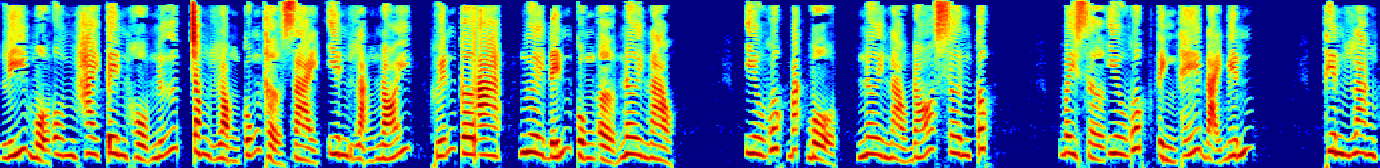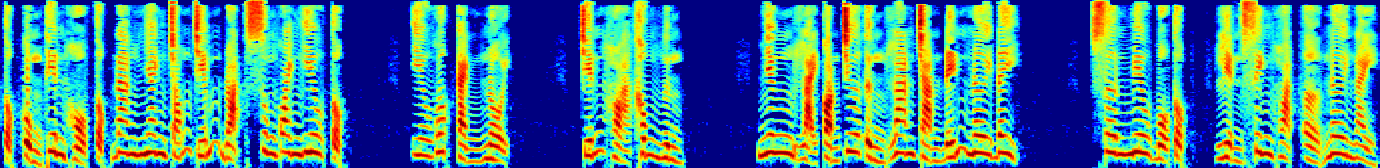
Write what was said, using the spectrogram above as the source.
Lý mộ ôm hai tên hồ nữ trong lòng cũng thở dài, yên lặng nói. Huyến cơ a, ngươi đến cùng ở nơi nào? Yêu quốc bắc bộ, nơi nào đó sơn cốc. Bây giờ yêu quốc tình thế đại biến. Thiên lang tộc cùng thiên hồ tộc đang nhanh chóng chiếm đoạt xung quanh yêu tộc. Yêu quốc cảnh nội Chiến hỏa không ngừng. Nhưng lại còn chưa từng lan tràn đến nơi đây. Sơn miêu bộ tộc liền sinh hoạt ở nơi này.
